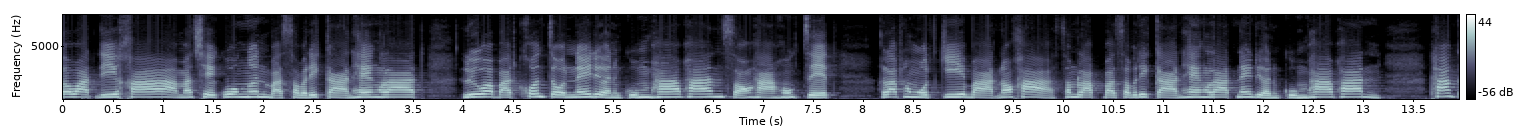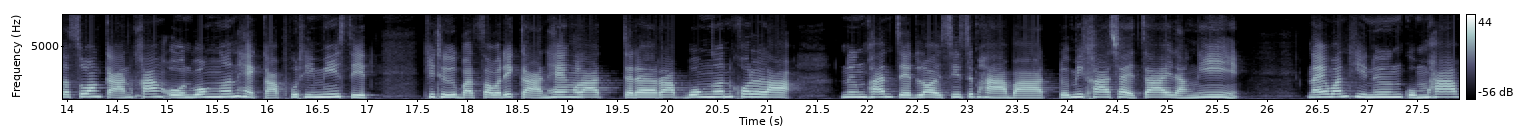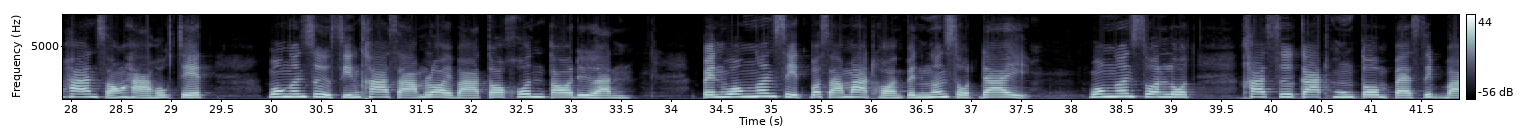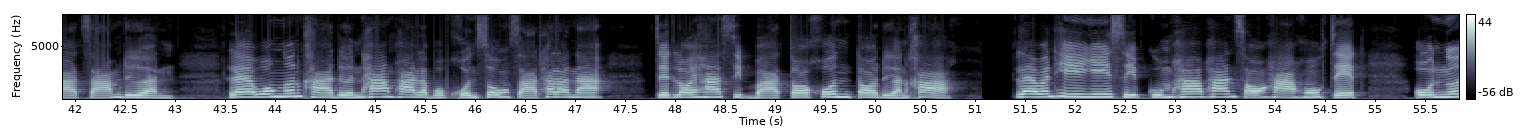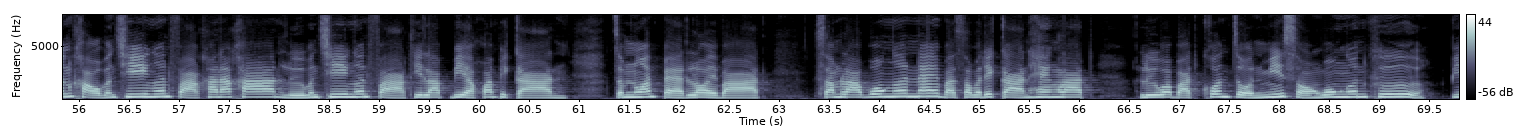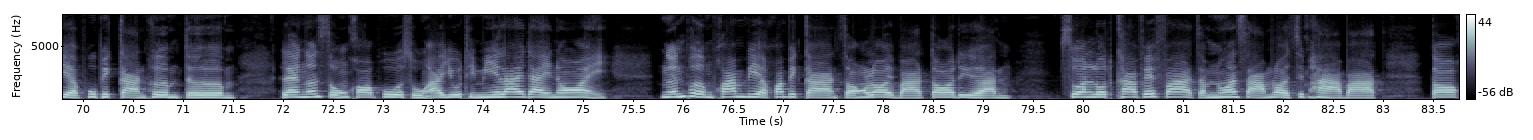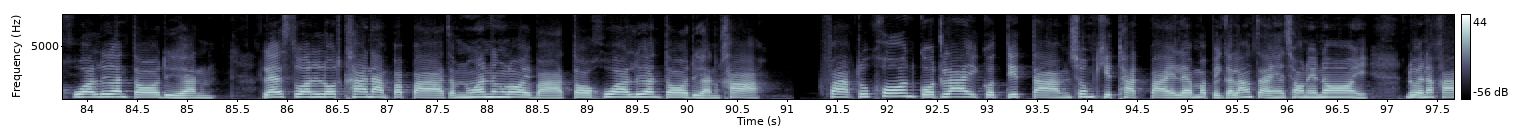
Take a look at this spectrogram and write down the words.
สวัสดีค่ะ มาเช็ควงเงินบัตรสวัสดิการแห่งรัฐหรือว่าบัตรคนจนในเดือนกุมภาพันธ์2567รับทั้งหมดกี่บาทเนาะค่ะสำหรับบัตรสวัสดิการแห่งรัฐในเดือนกุมภาพันธ์ทางกระทรวงการคลังโอนวงเงินให้กับผู้ที่มีสิทธิ์ ที่ถือบัตรสวัสดิการแห่งรัฐจะได้รับวงเงินคนละ 1,745 บาท โดยมีค่าใช้จ่ายดังนี้ ในวันที่หนึ่งกุมภาพันธ์2567 วงเงินซื้อสินค้า 300 บาทต่อคนต่อเดือน เป็นวงเงินสิทธิ์บ่สามารถถอนเป็นเงินสดได้ วงเงินส่วนลด ค่าซื้อกาดหุงต้ม 80 บาท 3 เดือน และวงเงินค่าเดินทางผ่านระบบขนส่งสาธารณะ 750 บาทต่อคนต่อเดือนค่ะ และวันที่ 20 กุมภาพันธ์2567 โอนเงินเข้าบัญชีเงินฝากธนาคาร หรือบัญชีเงินฝากที่รับเบี้ยความพิการจำนวน 800 บาทสำหรับวงเงินในบัตรสวัสดิการแห่งรัฐ หรือว่าบัตรคนจนมีสองวงเงินคือเบี้ยผู้พิการเพิ่มเติม และเงินสงเคราะห์ผู้สูงอายุที่มีรายได้น้อย เงินเพิ่มความเบี้ยความพิการ 200 บาทต่อเดือน ส่วนลดค่าไฟฟ้าจำนวน 315 บาท ต่อครัวเรือนต่อเดือน และส่วนลดค่าน้ำประปาจำนวน 100 บาทต่อครัวเรือนต่อเดือนค่ะ ฝากทุกคนกดไลค์กดติดตามชมคลิปถัดไปแล้วมาเป็นกำลังใจให้ช่องน้อยๆด้วยนะคะ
